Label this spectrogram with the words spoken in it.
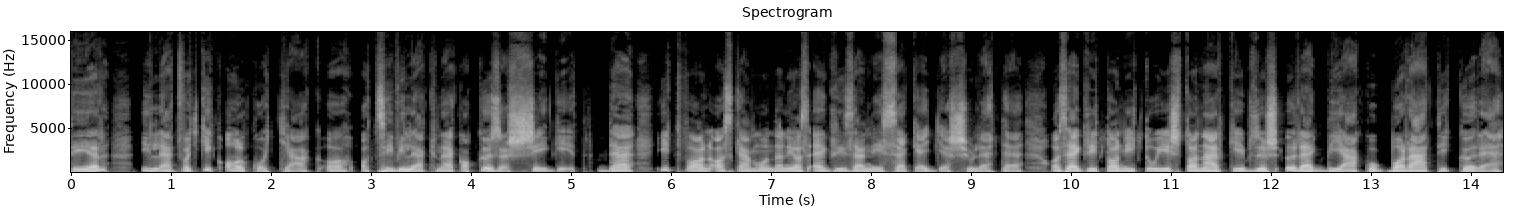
háttér, illetve vagy kik alkotják a, a civileknek a közösségét. De itt van, azt kell mondani, az EGRI Zenészek Egyesülete, az EGRI tanító és tanárképzős öregdiákok baráti köre,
